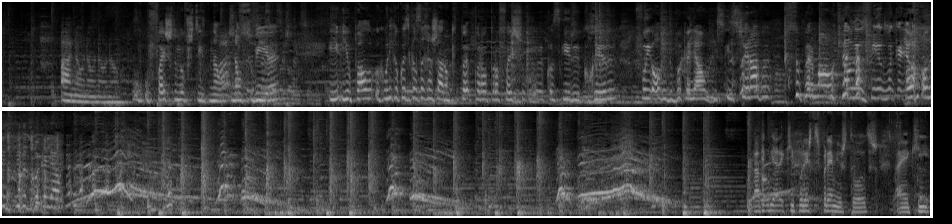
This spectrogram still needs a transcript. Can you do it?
Ah, não, não, não, não. O, o fecho do meu vestido não, não subia. E, e o Paulo, a única coisa que eles arranjaram que pa- para, o- para o fecho eh, conseguir correr foi óleo de bacalhau. Isso, isso cheirava super mal. Óleo de fígado de bacalhau. óleo de fígado de bacalhau. Para avaliar aqui por estes prémios todos, tem aqui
